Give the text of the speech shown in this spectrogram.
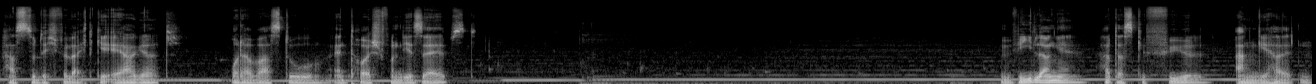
Hast du dich vielleicht geärgert oder warst du enttäuscht von dir selbst? Wie lange hat das Gefühl angehalten?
